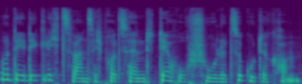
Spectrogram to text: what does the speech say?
und lediglich 20 Prozent der Hochschule zugutekommen.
